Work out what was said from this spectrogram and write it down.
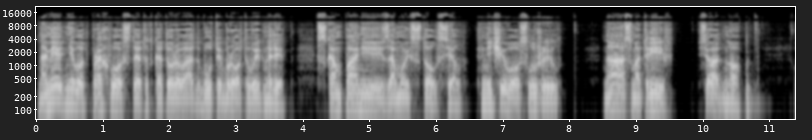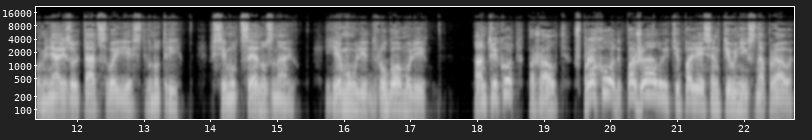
На медне вот прохвост этот, которого от бут и брод выгнали, с компанией за мой стол сел. Ничего, служил. На, смотри, все одно. У меня результат свой есть внутри. Всему цену знаю. Ему ли, другому ли. Антрикот — пожалуйте. В проходы — пожалуйте по лесенке вниз направо.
